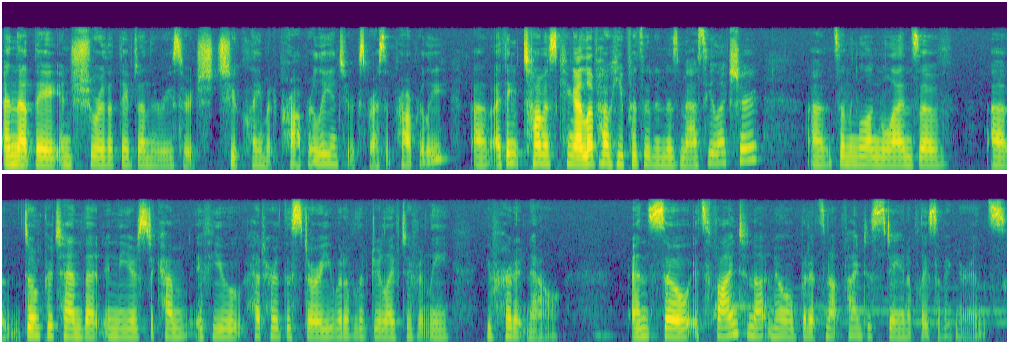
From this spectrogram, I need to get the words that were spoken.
and that they ensure that they've done the research to claim it properly and to express it properly. Uh, I think Thomas King, I love how he puts it in his Massey lecture, uh, something along the lines of, uh, don't pretend that in the years to come, if you had heard the story, you would have lived your life differently. You've heard it now. Mm -hmm. And so it's fine to not know, but it's not fine to stay in a place of ignorance.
